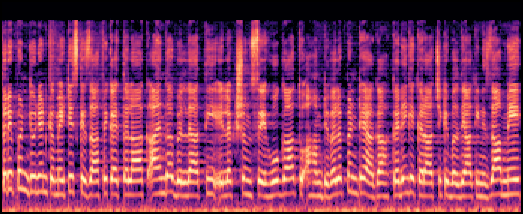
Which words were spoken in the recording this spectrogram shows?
तिरपन यूनियन कमेटीज के इजाफे का इतलाक आइंदा बल्दियाती इलेक्शन से होगा तो अहम डेवलपमेंट है। आगाह करेंगे कराची के बल्दियाती निज़ाम में।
